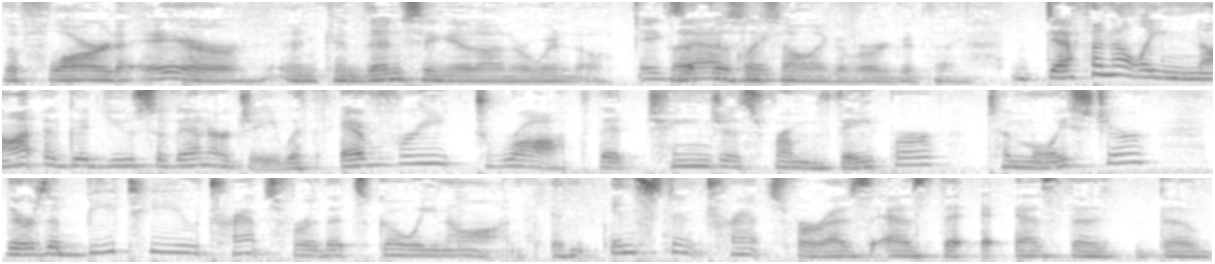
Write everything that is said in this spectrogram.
the Florida air and condensing it on her window. Exactly. That doesn't sound like a very good thing. definitely not a good use of energy. With every drop that changes from vapor to moisture, there's a BTU transfer that's going on, an instant transfer as, as, the, as the, the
